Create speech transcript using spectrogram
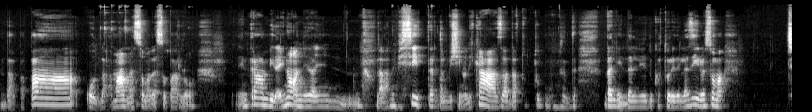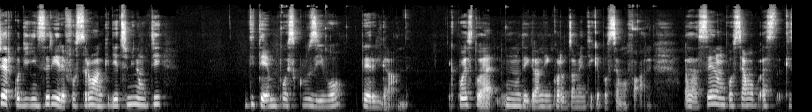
dal papà o dalla mamma, insomma adesso parlo entrambi, dai nonni, dai, dalla babysitter, dal vicino di casa, da tutto, dagli, dagli educatori dell'asilo, insomma cerco di inserire, fossero anche dieci minuti, di tempo esclusivo per il grande. E questo è uno dei grandi incoraggiamenti che possiamo fare. Uh, se non possiamo che,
